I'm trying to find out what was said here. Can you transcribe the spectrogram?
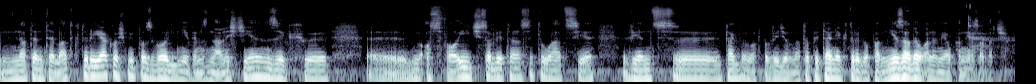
na ten temat, który jakoś mi pozwoli, nie wiem, znaleźć język, y, y, oswoić sobie tę sytuację, więc y, tak bym odpowiedział na to pytanie, którego Pan nie zadał, ale miał Pan je zadać.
